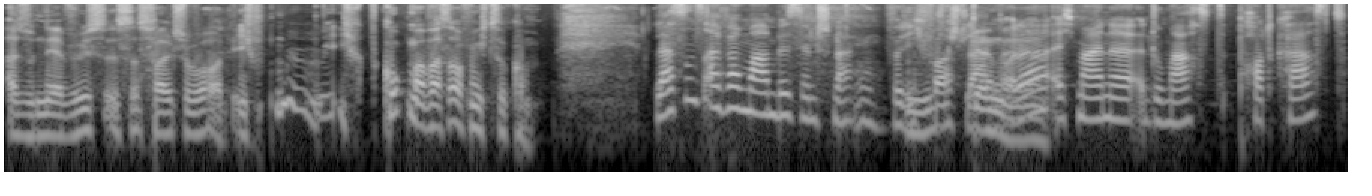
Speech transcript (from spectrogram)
also nervös ist das falsche Wort. Ich, ich guck mal, was auf mich zukommt. Lass uns einfach mal ein bisschen schnacken, würde ich mhm, vorschlagen, Gerne, oder? Ja. Ich meine, du machst Podcast,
